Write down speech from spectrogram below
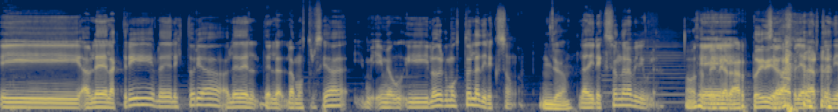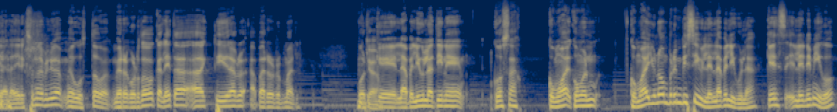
y hablé de la actriz, hablé de la historia, hablé de, de la, la monstruosidad y, y me- y lo otro que me gustó es la dirección. Ya. La dirección de la película. Vamos a Eh, pelear harto hoy Sí, día. vamos a pelear harto hoy día. La dirección de la película me gustó. Me recordó caleta a actividad paranormal. Porque la película tiene cosas como hay, como, el- como hay un hombre invisible en la película, que es el enemigo.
